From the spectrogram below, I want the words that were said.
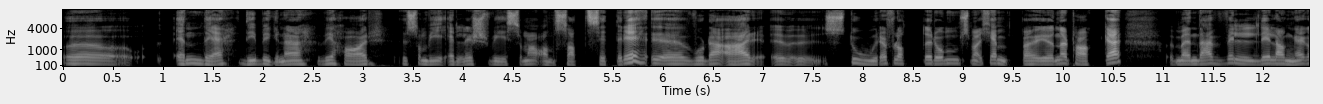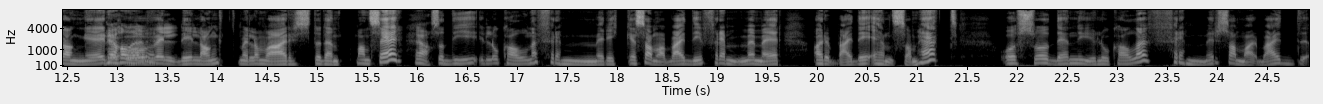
Øh, enn det de byggene vi har som vi ellers, vi som er ansatt, sitter i. øh, hvor det er øh, store, flotte rom som er kjempehøye under taket. Men det er veldig lange ganger Ja, og veldig langt mellom hver student man ser. Ja. Så de lokalene fremmer ikke samarbeid, de fremmer mer arbeid i ensomhet. Også det nye lokalet fremmer samarbeid,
